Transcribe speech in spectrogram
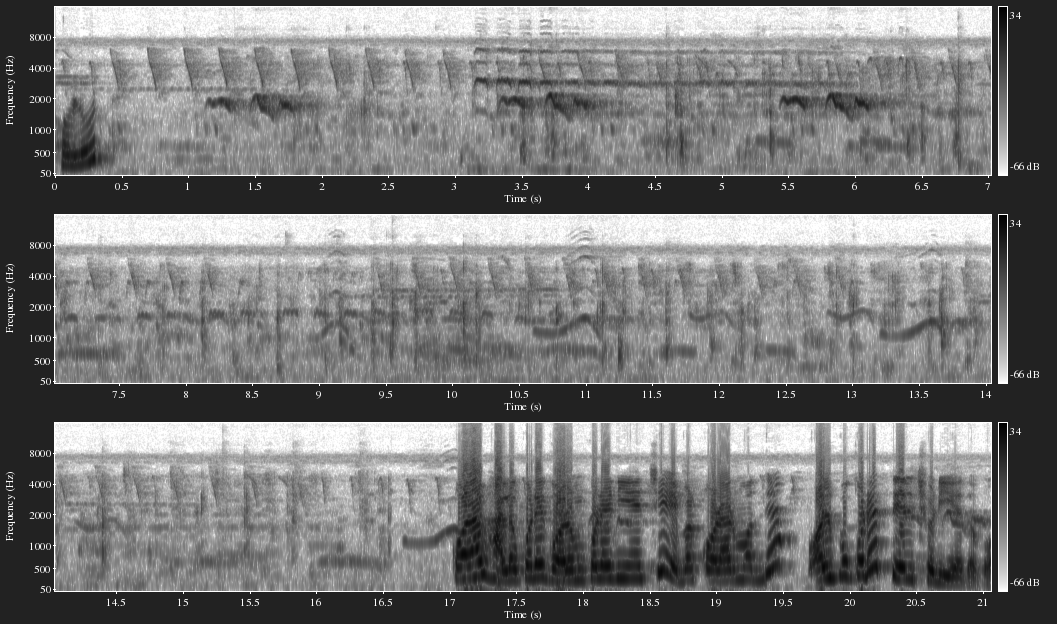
হলুদ কড়া ভালো করে গরম করে নিয়েছি, এবার কড়ার মধ্যে অল্প করে তেল ছড়িয়ে দেবো।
